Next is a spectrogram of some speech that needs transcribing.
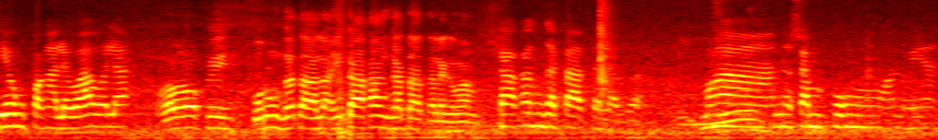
Yung pangalawa, wala. Okay. Purong gata lang. Ikakang gata talaga, ma'am. Kakang gata talaga. Mga ano, sampung ano yan.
